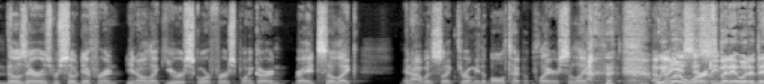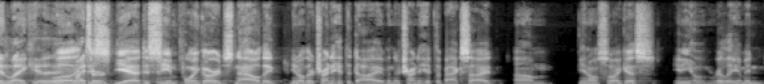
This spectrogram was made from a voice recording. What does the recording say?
those eras were so different. You know, like you were a score first point guard, right? So like, and I was like throw me the ball type of player. So like, we would have worked, but it would have been like uh, well, my just, turn. Yeah, just seeing point guards now, they you know they're trying to hit the dive and they're trying to hit the backside. Um, you know, so I guess any of them really. I mean,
